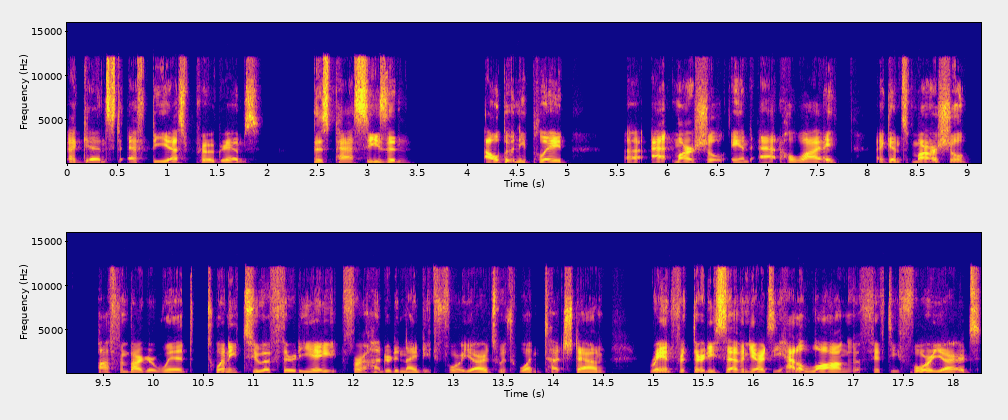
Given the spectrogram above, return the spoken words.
against FBS programs this past season. Albany played uh, at Marshall and at Hawaii. Against Marshall, Poffenbarger went 22 of 38 for 194 yards with one touchdown, ran for 37 yards. He had a long of 54 yards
